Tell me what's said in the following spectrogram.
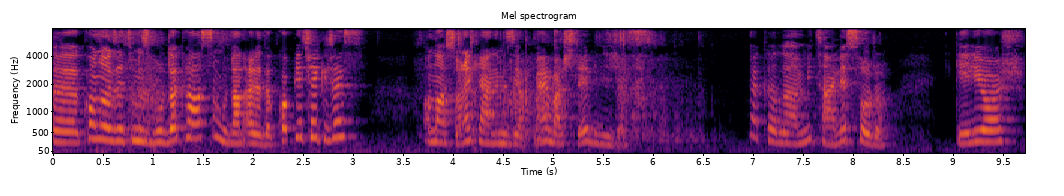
Ee, konu özetimiz burada kalsın. Buradan arada kopya çekeceğiz. Ondan sonra kendimiz yapmaya başlayabileceğiz. Bakalım bir tane soru geliyor.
